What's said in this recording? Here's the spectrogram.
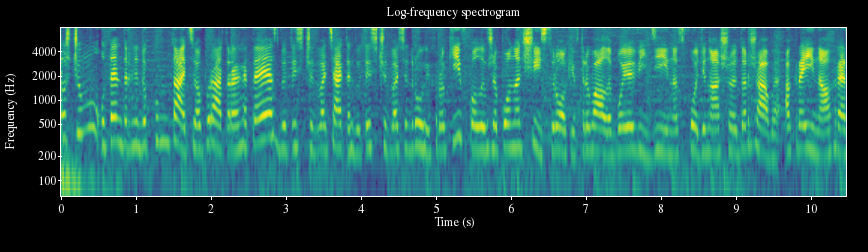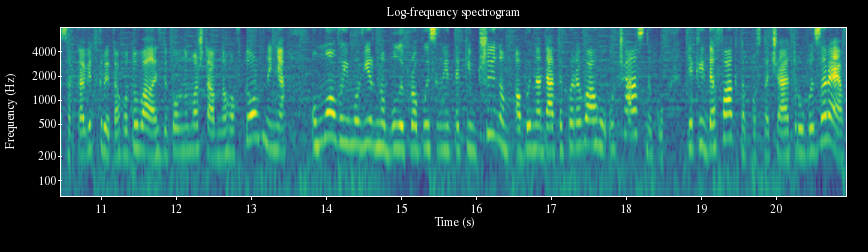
Тож чому у тендерній документації оператора ГТС 2020-2022 років, коли вже понад 6 років тривали бойові дії на сході нашої держави, а країна-агресорка відкрито готувалась до повномасштабного вторгнення, умови ймовірно були прописані таким чином, аби надати перевагу учаснику, який де-факто постачає труби з РФ.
